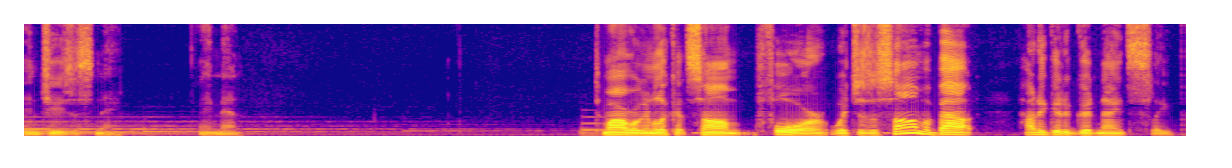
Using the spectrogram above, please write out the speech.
In Jesus' name, amen. Tomorrow we're going to look at Psalm 4, which is a psalm about how to get a good night's sleep.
